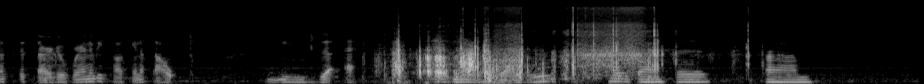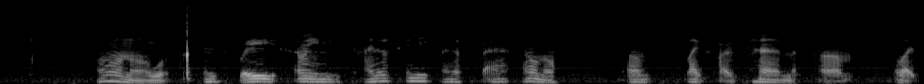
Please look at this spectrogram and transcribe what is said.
let's get started. We're gonna be talking about the X. Glasses. Um, I don't know his weight. I mean, he's kind of skinny, kind of fat. I don't know. Um, like five ten. Um, light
